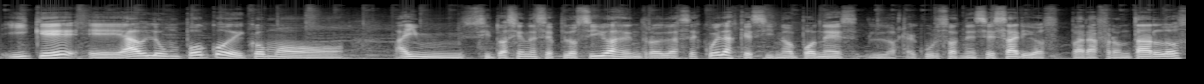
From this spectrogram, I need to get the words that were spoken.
y que eh, habla un poco de cómo hay situaciones explosivas dentro de las escuelas que si no pones los recursos necesarios para afrontarlos,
